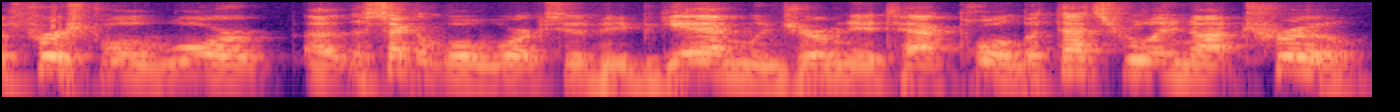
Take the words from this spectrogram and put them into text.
the First World War, uh, the Second World War, excuse me, began when Germany attacked Poland, but that's really not true.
